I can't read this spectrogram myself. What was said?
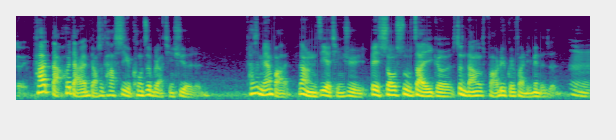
对。他打会打人，表示他是一个控制不了情绪的人，他是没办法让你自己的情绪被收束在一个正当法律规范里面的人。嗯，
